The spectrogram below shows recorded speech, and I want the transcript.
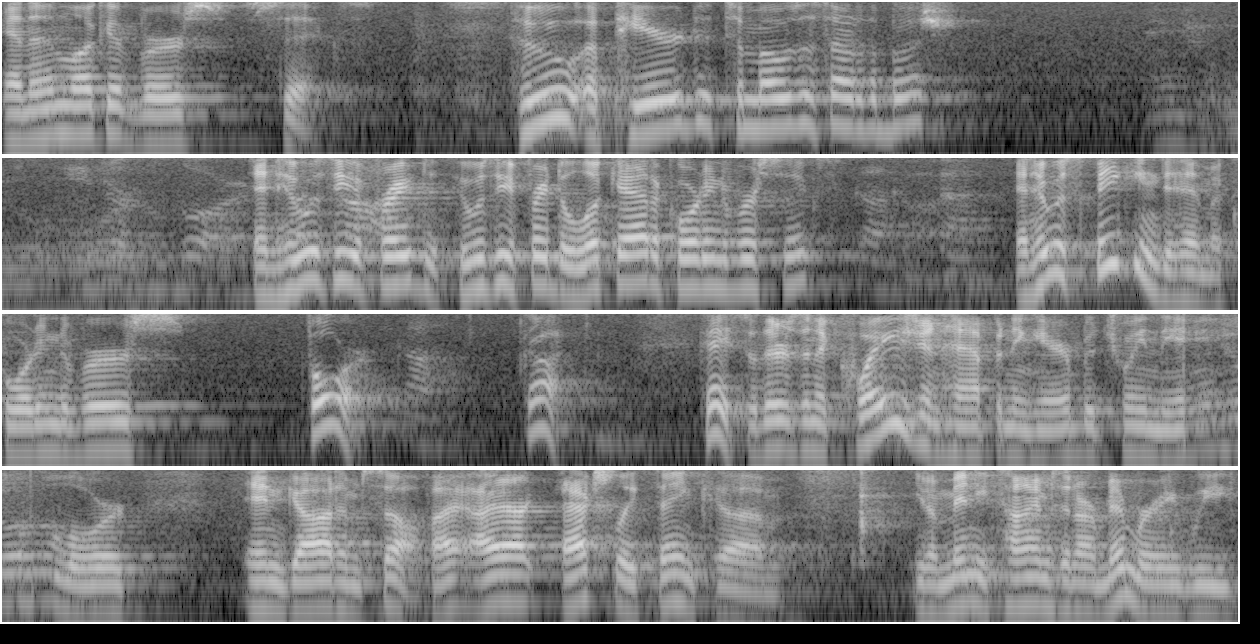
and then look at verse 6. Who appeared to Moses out of the bush? Angel of the Lord. And who was he afraid to, who was he afraid to look at according to verse 6? God. And who was speaking to him according to verse 4? God. God. Okay, so there's an equation happening here between the angel of the Lord and God himself. I, I actually think, um, you know, many times in our memory, we,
